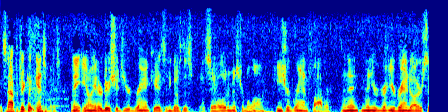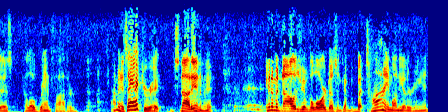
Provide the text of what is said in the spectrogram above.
It's not particularly intimate. And you know, introduce you to your grandkids, and he goes, "This, say hello to Mr. Malone. He's your grandfather." And then, and then your your granddaughter says, "Hello, grandfather." I mean, it's accurate. It's not intimate. Intimate knowledge of the Lord doesn't come, but time, on the other hand,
